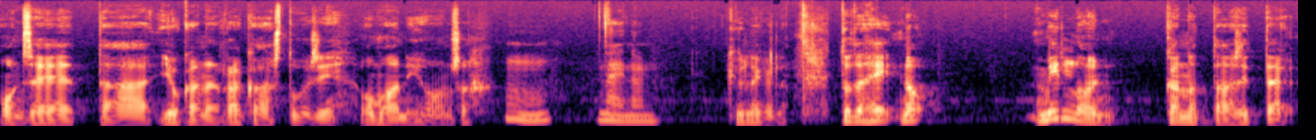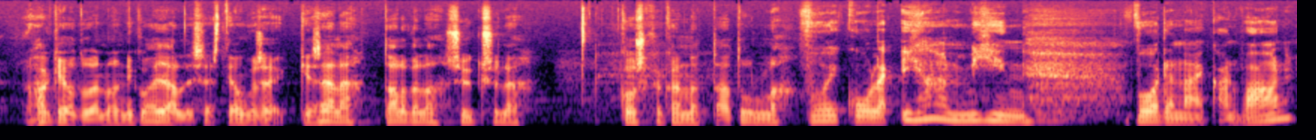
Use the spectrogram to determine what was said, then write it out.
on se, että jokainen rakastuisi omaan ihoonsa. Mm, näin on. Kyllä, kyllä. Tuota, hei, no milloin kannattaa sitten hakeutua noin niin kuin ajallisesti? Onko se kesällä, talvella, syksyllä? Koska kannattaa tulla? Voi kuule ihan mihin vuoden aikaan vaan.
